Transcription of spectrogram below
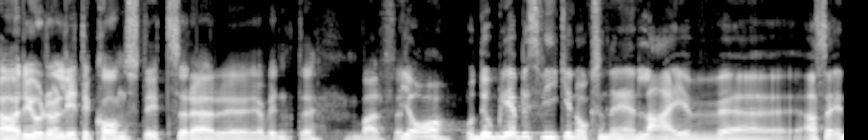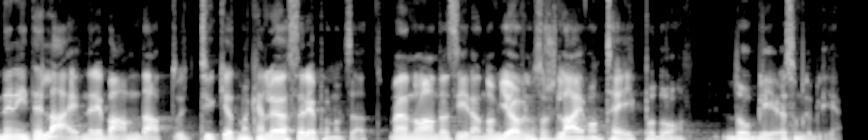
Ja, det gjorde de lite konstigt sådär, jag vet inte varför. Ja, och då blir jag besviken också när det är en live... eh, Alltså när det inte är live, när det är bandat. Och tycker att man kan lösa det på något sätt. Men å andra sidan, de gör väl någon sorts live on tape och då, då blir det som det blir.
